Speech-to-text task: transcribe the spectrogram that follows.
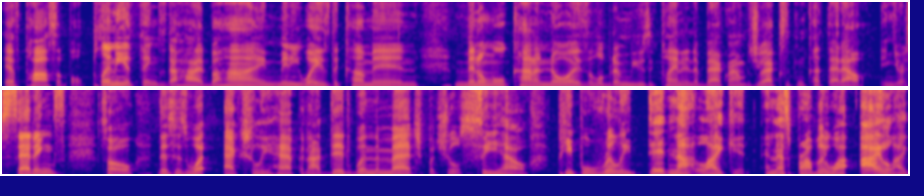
if possible. Plenty of things to hide behind, many ways to come in, minimal kind of noise, a little bit of music playing in the background, but you actually can cut that out in your settings. So, this is what actually happened. I did win the match, but you'll see how people really did not like it. And that's probably why I like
